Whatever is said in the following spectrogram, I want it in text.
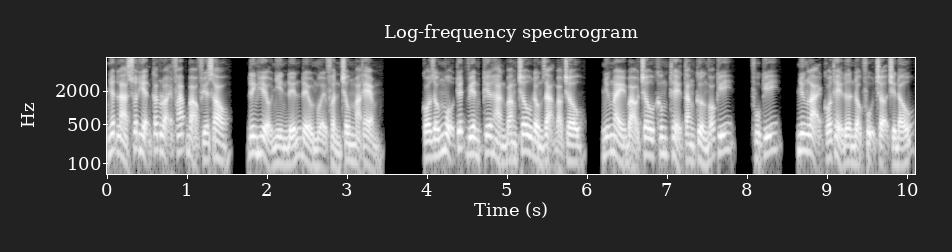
nhất là xuất hiện các loại pháp bảo phía sau, đinh hiệu nhìn đến đều mười phần trông mà thèm. Có giống mộ tuyết viên kia hàn băng châu đồng dạng bảo châu, những này bảo châu không thể tăng cường võ kỹ phụ kỹ, nhưng lại có thể đơn độc phụ trợ chiến đấu.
